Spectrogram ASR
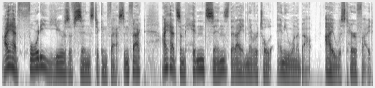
I had 40 years of sins to confess. In fact, I had some hidden sins that I had never told anyone about. I was terrified.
